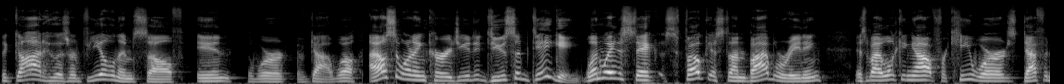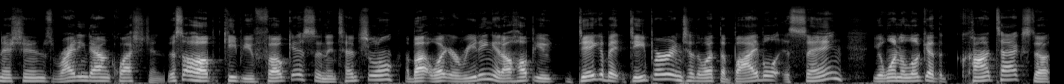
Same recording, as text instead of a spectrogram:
the God who has revealed himself in the Word of God. Well, I also want to encourage you to do some digging. One way to stay focused on Bible reading is by looking out for keywords, definitions, writing down questions. This will help keep you focused and intentional about what you're reading. It'll help you dig a bit deeper into the, what the Bible is saying. You'll want to look at the context, uh,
